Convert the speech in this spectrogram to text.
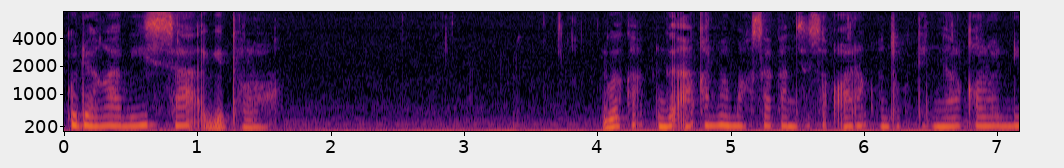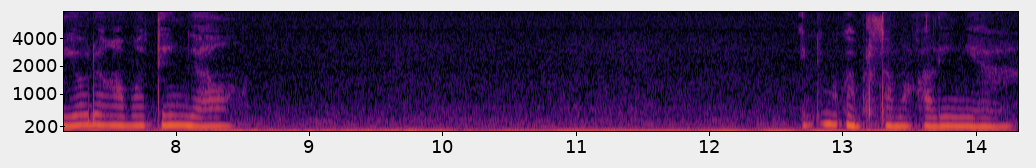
udah gak bisa gitu loh. Gue gak akan memaksakan seseorang untuk tinggal kalau dia udah gak mau tinggal. Ini bukan pertama kalinya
